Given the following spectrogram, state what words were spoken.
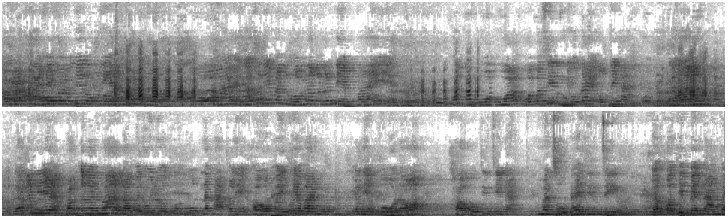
เอามาขายให้คนที่โรงเรียนโอ้ยแล้วทีนี้มันหลวมแล้วก็ระเด็บไหม หัวหัวหัวพระสิ้นอยู่ใต้อกนี่ค่ะนะแล้วอันนี้บังเอิญว่าเราไปดูยูทูบปุ๊บนะคะกะเหรี่ยงเขาไปเที่ยวบ้านกะเหรี่ยงโกเนาะเขาจริงๆอะมันสูบได้จริง ๆ แล้วคนที่เป็นนางแบ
